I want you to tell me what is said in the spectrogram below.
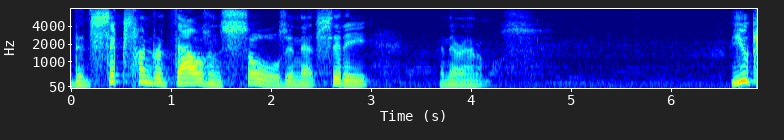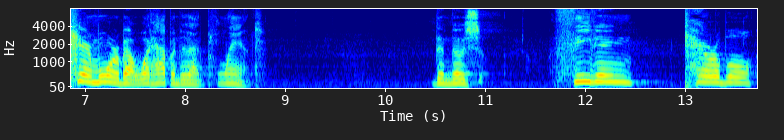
than 600,000 souls in that city and their animals. You care more about what happened to that plant than those thieving, terrible,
